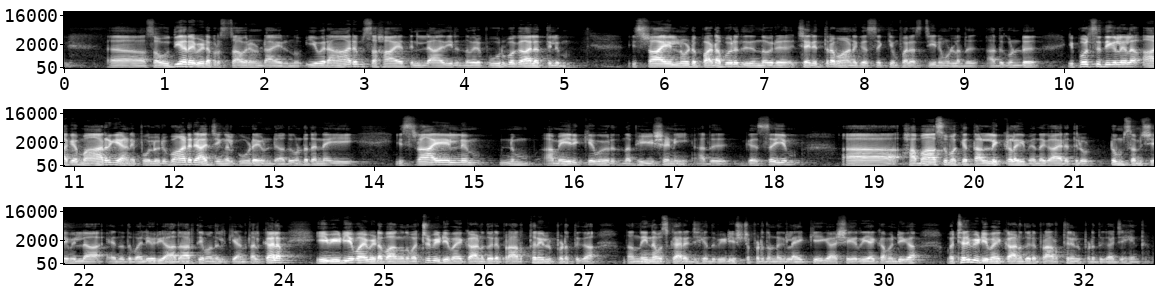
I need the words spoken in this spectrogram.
സൗദി അറേബ്യയുടെ പ്രസ്താവന ഉണ്ടായിരുന്നു. ഇവരാരും സഹായത്തിനില്ലാതിരുന്ന ഒരു പൂർവകാലത്തിലും ഇസ്രായേലിനോട് പടപുരതി നിന്ന ഒരു ചരിത്രമാണ് ഗസയ്ക്കും ഫലസ്തീനും ഉള്ളത്. അതുകൊണ്ട് ഇപ്പോൾ സ്ഥിതികൾ ആകെ മാറുകയാണ്. ഇപ്പോൾ ഒരുപാട് രാജ്യങ്ങൾ കൂടെയുണ്ട്. അതുകൊണ്ട് തന്നെ ഈ ഇസ്രായേലിനും അമേരിക്ക ഉയർത്തുന്ന ഭീഷണി അത് ഗസയും ഹമാസുമൊക്കെ തള്ളിക്കളയും എന്ന കാര്യത്തിൽ ഒട്ടും സംശയമില്ല എന്നത് വലിയൊരു യാഥാർത്ഥ്യമായി നിൽക്കുകയാണ്. തൽക്കാലം ഈ വീഡിയോയുമായി വിടവാങ്ങുന്ന മറ്റൊരു വീഡിയോയുമായി കാണുന്നവരെ പ്രാർത്ഥനയിൽ ഉൾപ്പെടുത്തുക. നന്ദി നമസ്കാരം. ജയ്ഹിന്ദ് വീഡിയോ ഇഷ്ടപ്പെടുന്നുണ്ടെങ്കിൽ ലൈക്ക് ചെയ്യുക ഷെയർ ചെയ്യുക കമന്റ് ചെയ്യുക. മറ്റൊരു വീഡിയോയുമായി കാണുന്നവരെ പ്രാർത്ഥനയിൽ ഉൾപ്പെടുത്തുക. ജയ്ഹിന്ദ്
